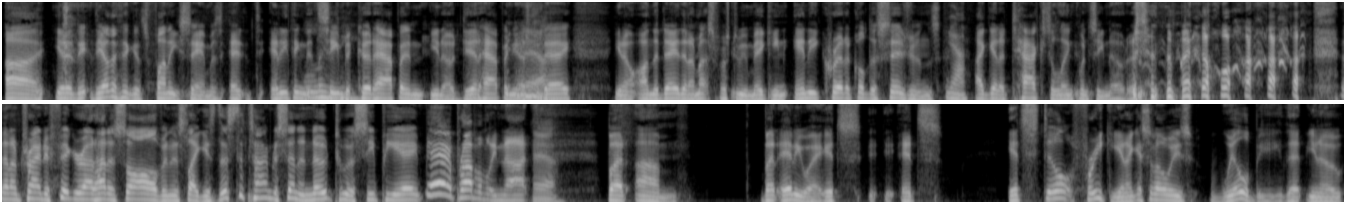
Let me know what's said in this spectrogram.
Uh, you know, the, the other thing that's funny, Sam, is anything that seemed to could happen, you know, did happen yesterday. You know, on the day that I'm not supposed to be making any critical decisions, Yeah. I get a tax delinquency notice in the mail that I'm trying to figure out how to solve. And it's like, is this the time to send a note to a CPA? Yeah, probably not. Yeah. But um, but anyway, it's it's it's still freaky, and I guess it always will be that you know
